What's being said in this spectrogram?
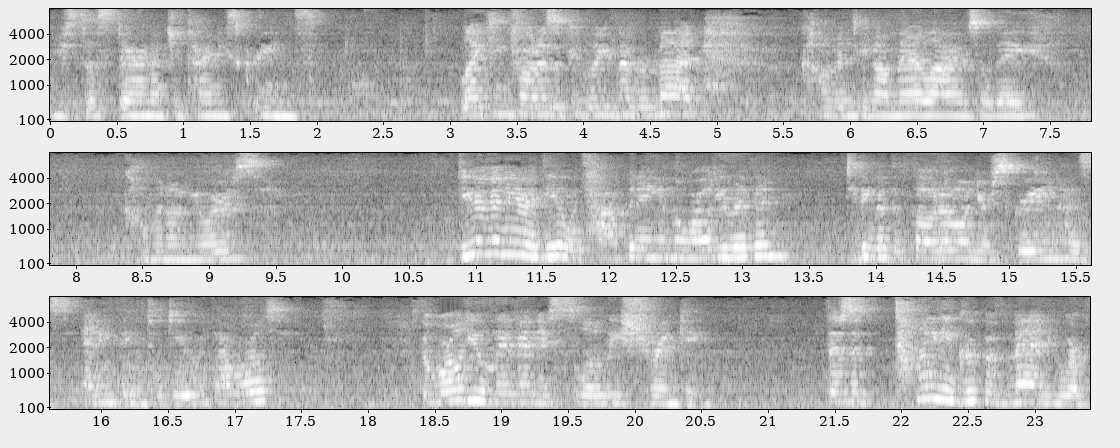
you're still staring at your tiny screens. Liking photos of people you've never met, commenting on their lives while they comment on yours. Do you have any idea what's happening in the world you live in? Do you think that the photo on your screen has anything to do with that world? The world you live in is slowly shrinking. There's a tiny group of men who are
